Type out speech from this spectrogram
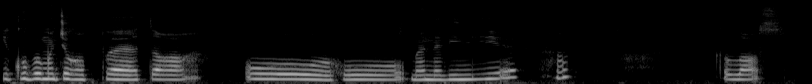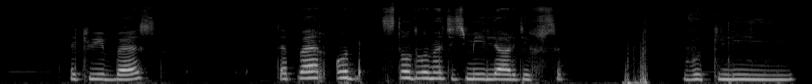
І купимо цього пета. Ого, в мене він є. Ха. Клас. Еквібест. Тепер от 112 мільярдів все в клік.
